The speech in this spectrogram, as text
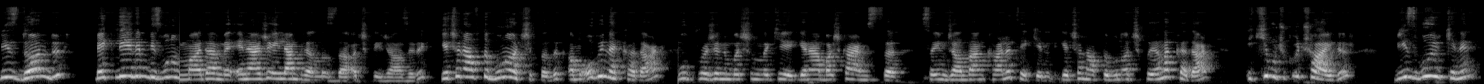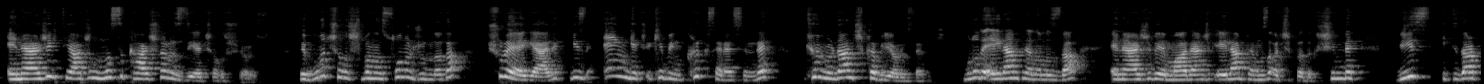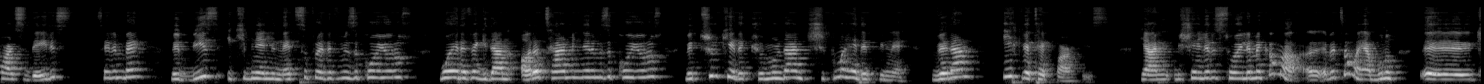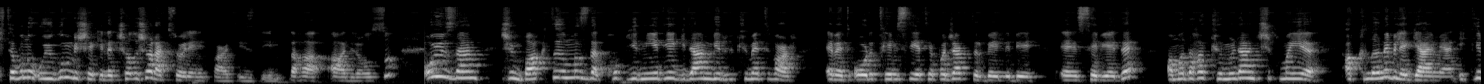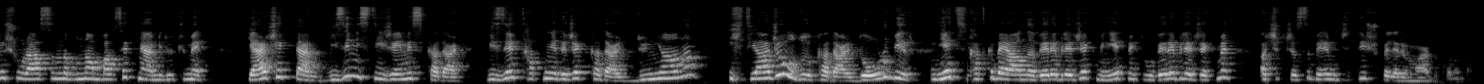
biz döndük. Bekleyelim biz bunu maden ve enerji eylem planımızda açıklayacağız dedik. Geçen hafta bunu açıkladık ama o güne kadar bu projenin başındaki Genel Başkan Yardımcısı Sayın Candan Karlatekin geçen hafta bunu açıklayana kadar iki buçuk üç aydır biz bu ülkenin enerji ihtiyacını nasıl karşılarız diye çalışıyoruz. Ve bunu çalışmanın sonucunda da şuraya geldik. Biz en geç 2040 senesinde kömürden çıkabiliyoruz dedik. Bunu da eylem planımızda enerji ve madencilik eylem planımızda açıkladık. Şimdi biz iktidar partisi değiliz Selim Bey ve biz 2050 net sıfır hedefimizi koyuyoruz. Bu hedefe giden ara terminlerimizi koyuyoruz ve Türkiye'de kömürden çıkma hedefini veren ilk ve tek partiyiz. Yani bir şeyleri söylemek ama e, evet ama yani bunu e, kitabına uygun bir şekilde çalışarak söyleyen ilk partiyiz diyeyim. Daha adil olsun. O yüzden şimdi baktığımızda COP27'ye giden bir hükümeti var. Evet orada temsiliyet yapacaktır belli bir e, seviyede. Ama daha kömürden çıkmayı akıllarına bile gelmeyen, iklim şurasında bundan bahsetmeyen bir hükümet gerçekten bizim isteyeceğimiz kadar, bizleri tatmin edecek kadar dünyanın ihtiyacı olduğu kadar doğru bir niyet katkı beyanı verebilecek mi, niyet mektubu verebilecek mi? Açıkçası benim ciddi şüphelerim var bu konuda.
